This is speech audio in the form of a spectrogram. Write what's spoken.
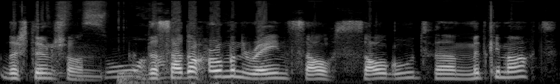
das stimmt schon. so das hat auch Roman Reigns auch saugut äh, mitgemacht.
